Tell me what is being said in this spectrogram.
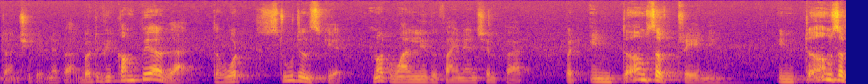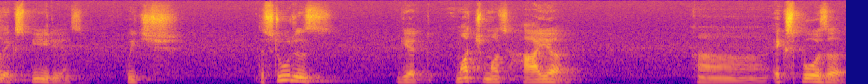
internship in Nepal. But if you compare that, the what students get, not only the financial part, but in terms of training, in terms of experience, which the students get much, much higher uh, exposure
